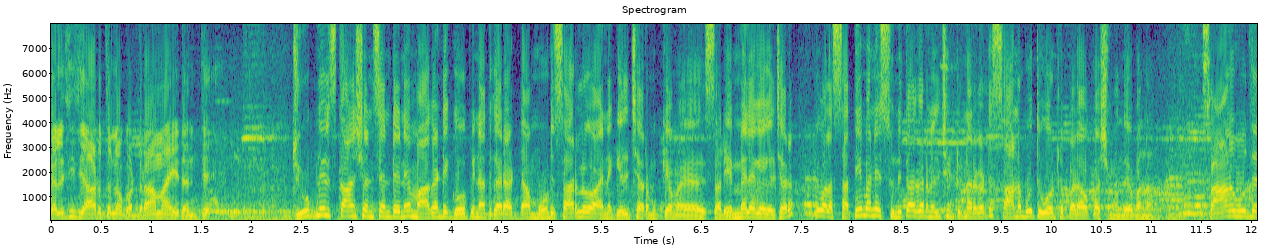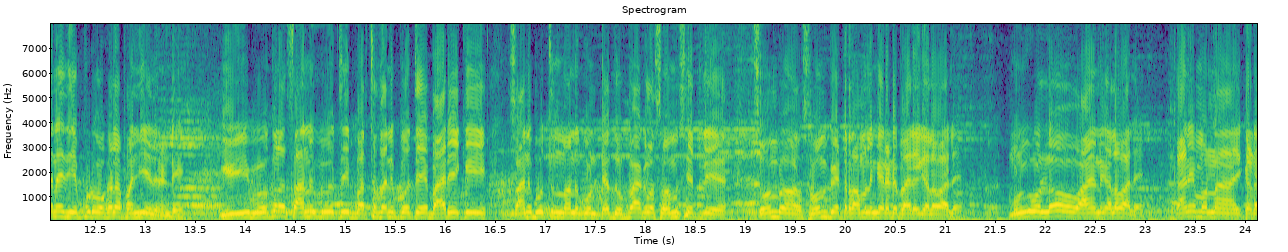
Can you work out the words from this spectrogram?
కలిసి ఆడుతున్న ఒక డ్రామా ఇదంతే. జూబ్లీస్ కాన్స్టిట్యూన్స్ అంటేనే మాగంటి గోపీనాథ్ గారు అడ్డా మూడు సార్లు ఆయన గెలిచారు ముఖ్యం సార్ ఎమ్మెల్యేగా గెలిచారు. ఇవాళ సతీమణి సునీత గారు నిల్చుంటున్నారు కాబట్టి సానుభూతి ఓట్లు పడే అవకాశం ఉంది ఏమన్నా? సానుభూతి అనేది ఎప్పుడు ఒకలా పనిచేయదండి. ఈ ఈ ఒకలా సానుభూతి భర్త చనిపోతే భార్యకి సానుభూతి ఉందనుకుంటే దుబ్బాకలో సోమశెట్టి సోమ సోమపేట రామలింగారెడ్డి భార్య గెలవాలి. మునుగోడులో ఆయన గెలవాలి. కానీ మొన్న ఇక్కడ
